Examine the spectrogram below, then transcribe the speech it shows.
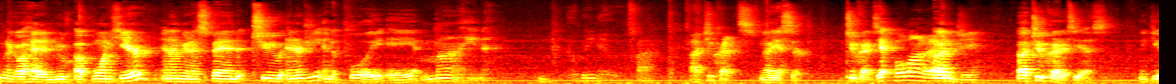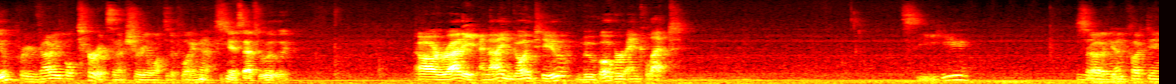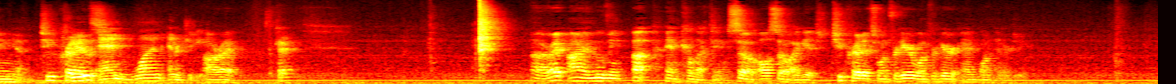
I'm going to go ahead and move up one here, and I'm going to spend two energy and deploy a mine. Nobody knows. Uh, two credits. No, yes, sir. Two credits, yep. Hold on to that Uh, energy Uh, two credits, yes. Thank you. for your valuable turrets that I'm sure you'll want to deploy next. Yes, absolutely. Alrighty, and I'm going to move over and collect. Let's see here. So There we you'll be collecting Yeah. two Two credits. and one energy. All right. Okay. All right. I am moving up and collecting. So also I get two credits, one for here, one for here, and one energy.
